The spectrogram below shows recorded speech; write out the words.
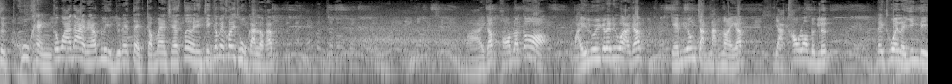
ศึกคู่แข่งก็ว่าได้นะครับลีดยูไนเต็ดกับแมนเชสเตอร์จริงๆ ก็ไม่ค่อยถูกกันหรอกครับไปครับพร้อมแล้วก็ไปลุยกันเลยดีกว่าครับ เกมนี้ต้องจัดหนักหน่อยครับ อยากเข้ารอบลึกๆ ได้ถ้วยเลยยิ่งดี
